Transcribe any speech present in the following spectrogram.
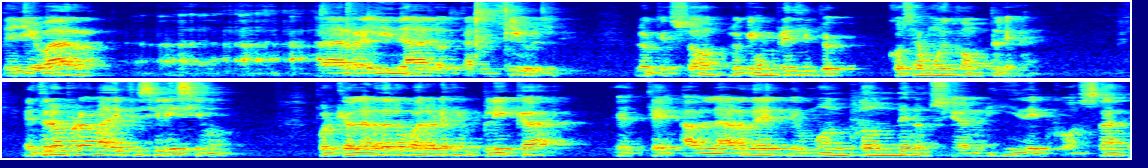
de llevar a, la realidad lo tangible, lo que, son, lo que es en principio cosas muy complejas. Este es un programa dificilísimo, porque hablar de los valores implica este, hablar de, de, un montón de nociones y de cosas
